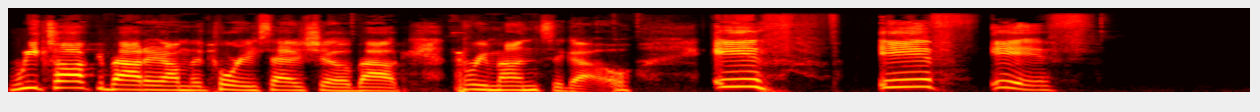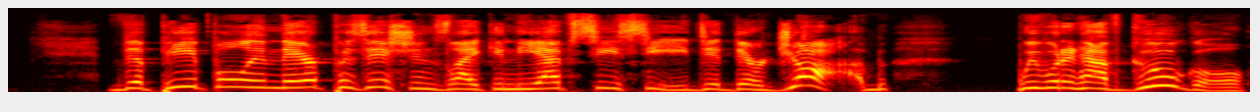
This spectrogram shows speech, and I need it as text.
we talked about it on the Tore Says show about three months ago. If, if, if the people in their positions, like in the FCC, did their job, we wouldn't have Google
